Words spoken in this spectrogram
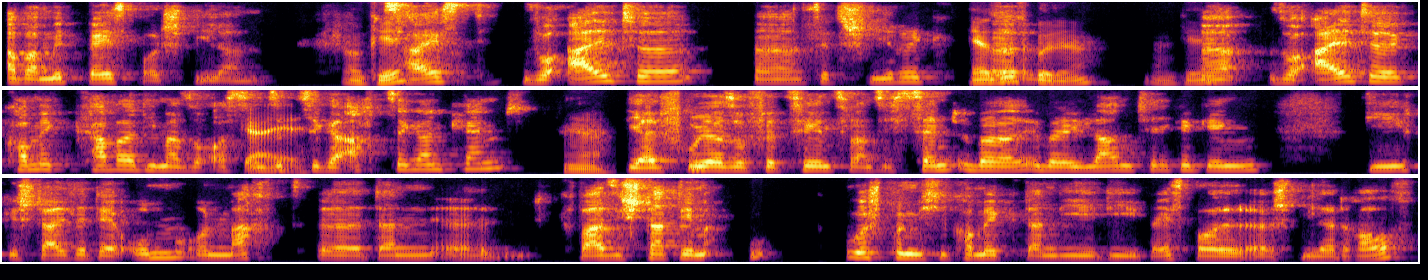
aber mit Baseballspielern. Okay. Das heißt, so alte, äh, ist jetzt schwierig, Ja, so äh, ist gut, ja. Okay. ja, so alte Comic-Cover, die man so aus den Geil. 70er, 80ern kennt, Ja. die halt früher so für 10, 20 Cent über, über die Ladentheke gingen. Die gestaltet er um und macht äh, dann äh, quasi statt dem ursprünglichen Comic dann die, die Baseballspieler drauf.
